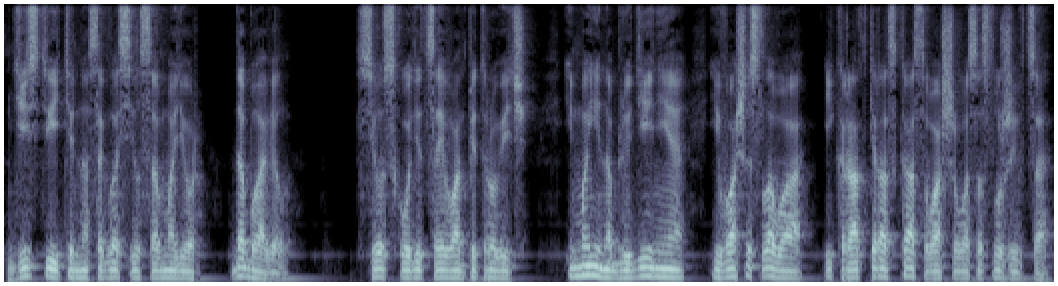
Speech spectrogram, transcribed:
Действительно, согласился майор, добавил: все сходится, Иван Петрович, и мои наблюдения, и ваши слова, и краткий рассказ вашего сослуживца.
